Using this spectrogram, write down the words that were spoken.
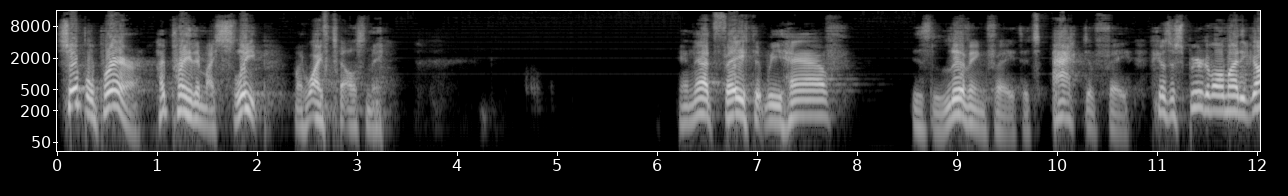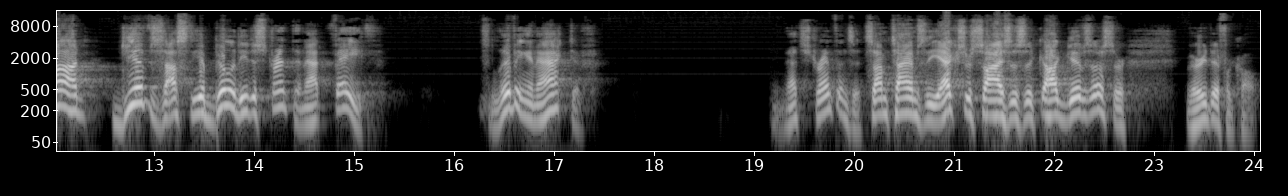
Simple prayer. I prayed in my sleep, my wife tells me. And that faith that we have is living faith. It's active faith. Because the Spirit of Almighty God gives us the ability to strengthen that faith. It's living and active. That strengthens it. Sometimes the exercises that God gives us are very difficult.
